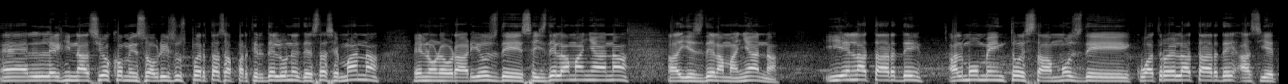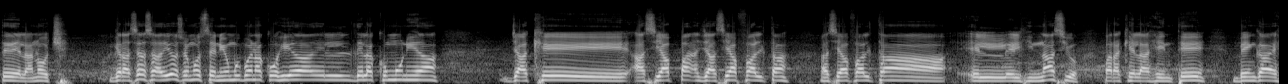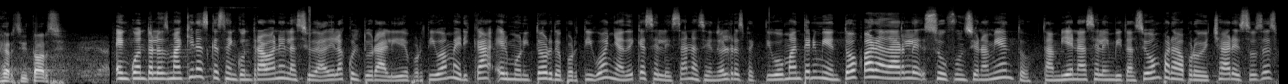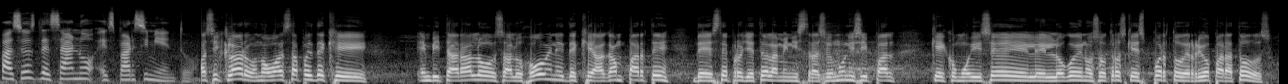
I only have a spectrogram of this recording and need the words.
El, gimnasio comenzó a abrir sus puertas a partir del lunes de esta semana en horarios de 6 de la mañana a 10 de la mañana. Y en la tarde al momento estamos de 4 de la tarde a 7 de la noche. Gracias a Dios hemos tenido muy buena acogida de la comunidad ya que hacía, ya hacía falta hacía falta el gimnasio para que la gente venga a ejercitarse. En cuanto a las máquinas que se encontraban en la Ciudad de la Cultural y Deportiva América, el monitor deportivo añade que se le están haciendo el respectivo mantenimiento para darle su funcionamiento. También hace la invitación para aprovechar estos espacios de sano esparcimiento. Así claro, no basta pues de que invitar a los, a los jóvenes de que hagan parte de este proyecto de la administración municipal que como dice el, el logo de nosotros que es Puerto de Río para todos.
